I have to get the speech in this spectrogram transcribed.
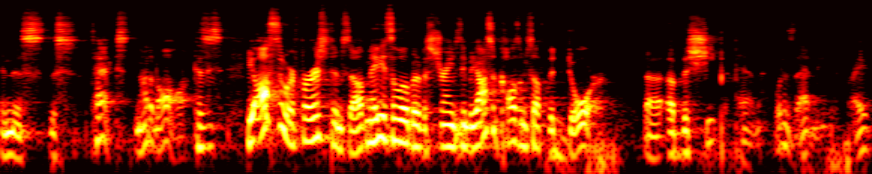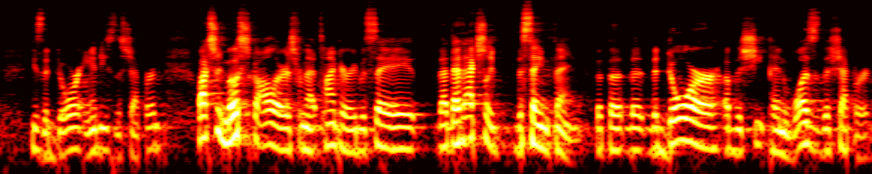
in this, this text, not at all. Because he also refers to himself, maybe it's a little bit of a strange thing, but he also calls himself the door uh, of the sheep pen. What does that mean, right? He's the door and he's the shepherd. Well, actually, most scholars from that time period would say that that's actually the same thing, that the, the, the door of the sheep pen was the shepherd.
